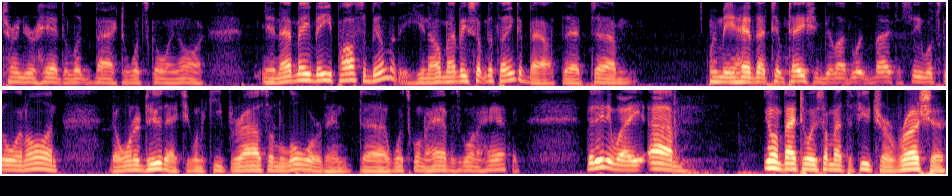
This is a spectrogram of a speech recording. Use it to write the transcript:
turn your head to look back to what's going on. And that may be a possibility, you know, maybe something to think about that um, we may have that temptation, to be like look back to see what's going on. Don't want to do that. You want to keep your eyes on the Lord, and uh, what's going to happen is going to happen. But anyway, um, going back to what we were talking about the future of Russia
